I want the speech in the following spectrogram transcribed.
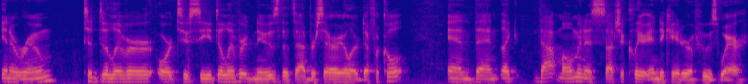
in a room to deliver or to see delivered news that's adversarial or difficult and then like that moment is such a clear indicator of who's where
